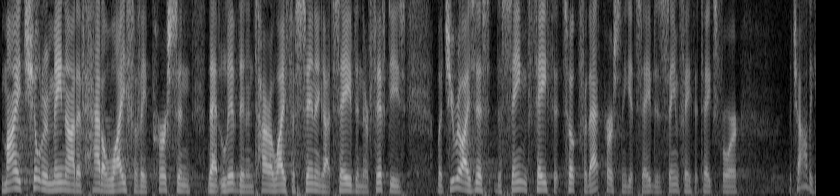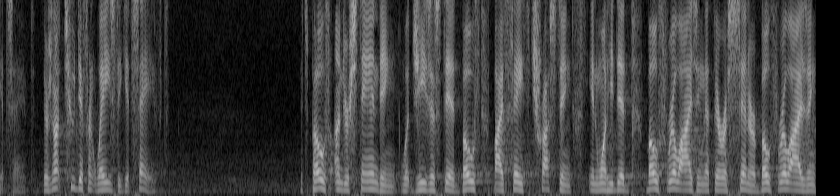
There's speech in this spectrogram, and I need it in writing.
My children may not have had a life of a person that lived an entire life of sin and got saved in their 50s, but you realize this the same faith it took for that person to get saved is the same faith it takes for the child to get saved. There's not two different ways to get saved. It's both understanding what Jesus did, both by faith trusting in what he did, both realizing that they're a sinner, both realizing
